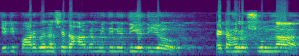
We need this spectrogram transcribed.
যেটি পারবে না সেটা আগামী দিনে দিয়ে দিও। এটা হলো সুন্নাত।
